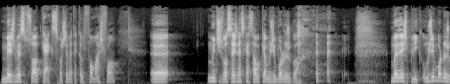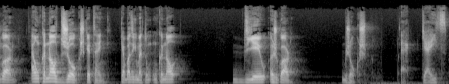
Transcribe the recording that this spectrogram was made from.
mesmo esse pessoal que é que supostamente é aquele fã mais fã, uh, muitos de vocês nem sequer sabem o que é o Mejimbora Jogar. Mas eu explico. O Mejimbora Jogar é um canal de jogos que eu tenho. Que é basicamente um, um canal de eu a jogar jogos. É, que é isso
